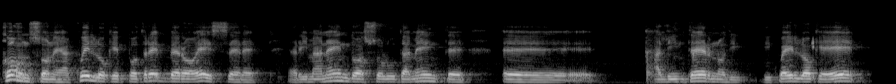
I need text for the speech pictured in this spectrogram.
consone a quello che potrebbero essere rimanendo assolutamente eh, all'interno di, di quello che è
